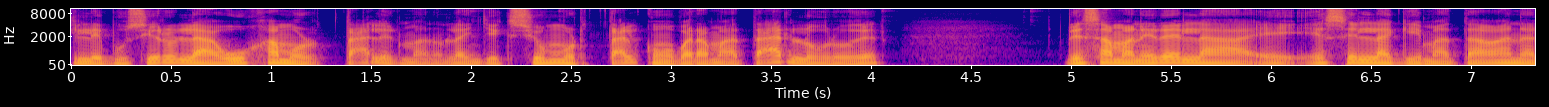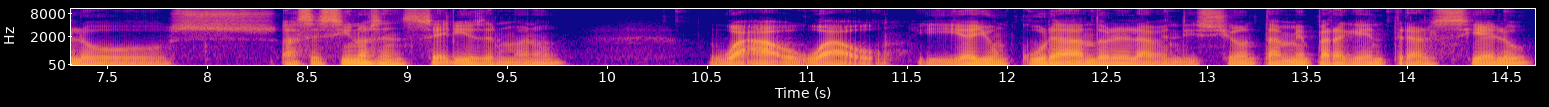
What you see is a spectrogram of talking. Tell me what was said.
le pusieron la aguja mortal, hermano, la inyección mortal, como para matarlo, brother. De esa manera es, la, e, es en la que mataban a los asesinos en series, hermano. Wow, wow. Y hay un cura dándole la bendición también para que entre al cielo,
